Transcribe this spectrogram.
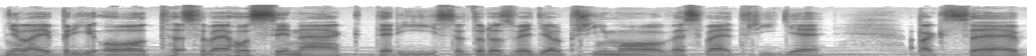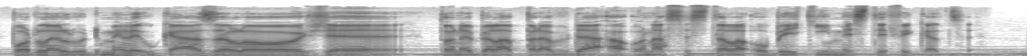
Měla je prý od svého syna, který se to dozvěděl přímo ve své třídě. Pak se podle Ludmily ukázalo, že to nebyla pravda a ona se stala obětí mystifikace.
